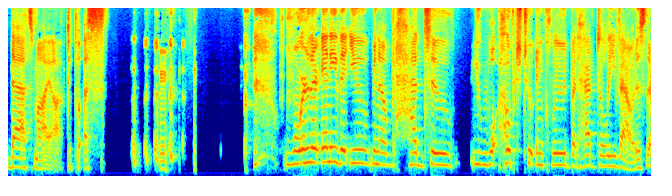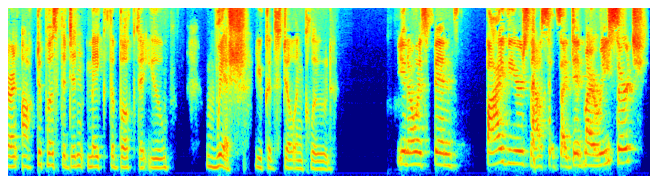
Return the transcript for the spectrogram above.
that's my octopus were there any that you you know had to you w- hoped to include but had to leave out? Is there an octopus that didn't make the book that you wish you could still include? You know, it's been five years now since I did my research.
